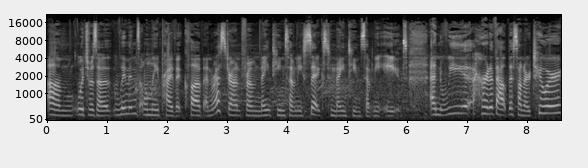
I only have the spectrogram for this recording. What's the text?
um, which was a women's only private club and restaurant from 1976 to 1978. And we heard about this on our tour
